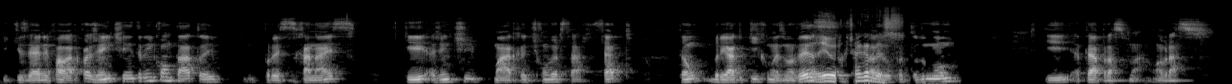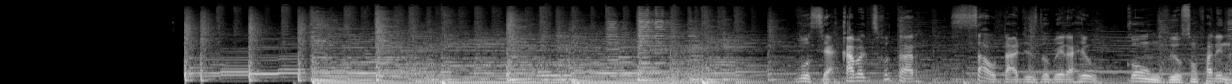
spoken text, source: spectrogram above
que quiserem falar com a gente, entrem em contato aí por esses canais que a gente marca de conversar, certo? Então, obrigado, Kiko, mais uma vez. Valeu, eu te agradeço. Valeu para todo mundo. E até a próxima. Um abraço. Você acaba de escutar Saudades do Beira Rio com Wilson Farina.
